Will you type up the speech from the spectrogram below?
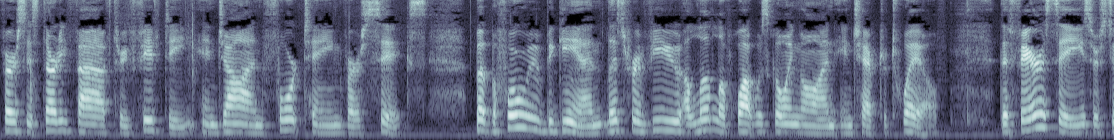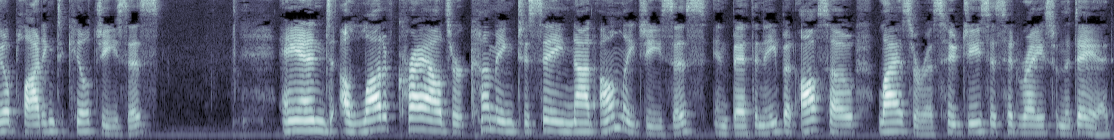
verses 35 through 50, and John 14, verse 6. But before we begin, let's review a little of what was going on in chapter 12. The Pharisees are still plotting to kill Jesus. And a lot of crowds are coming to see not only Jesus in Bethany, but also Lazarus, who Jesus had raised from the dead.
